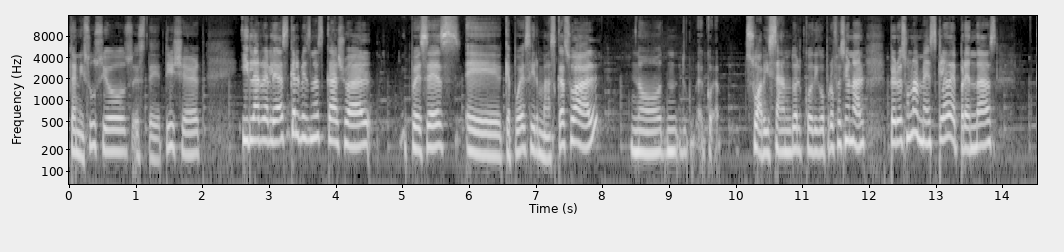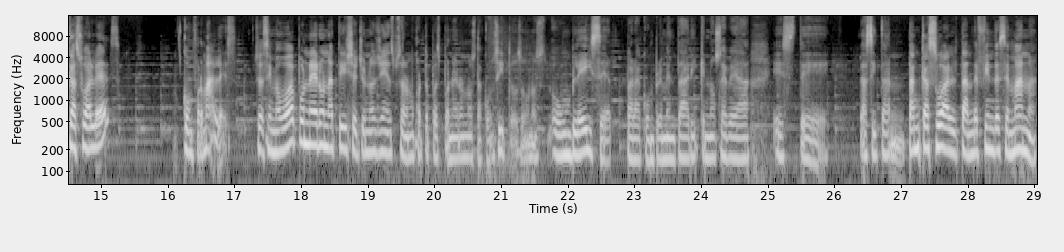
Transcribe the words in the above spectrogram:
tenis sucios, este, t-shirt. Y la realidad es que el business casual, pues es eh, que puedes ir más casual, no suavizando el código profesional, pero es una mezcla de prendas casuales con formales. O sea, si me voy a poner una t-shirt y unos jeans, pues a lo mejor te puedes poner unos taconcitos o, unos, o un blazer para complementar y que no se vea este así tan, tan casual, tan de fin de semana.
